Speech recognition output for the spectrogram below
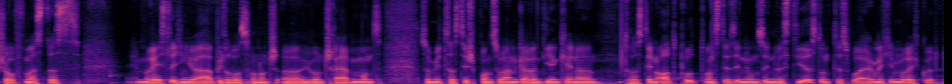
schaffen wir es, dass im restlichen Jahr ein bisschen was von uns, äh, über uns schreiben und somit hast du die Sponsoren garantieren können, du hast den Output, wenn du das in uns investierst und das war eigentlich immer recht gut.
